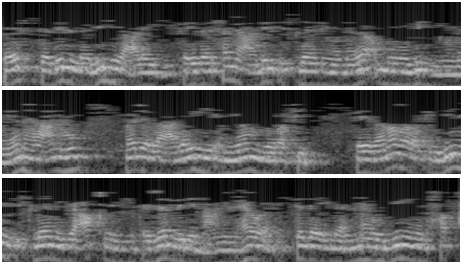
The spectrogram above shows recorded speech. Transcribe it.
فيستدل به عليه. فإذا سمع للإسلام وما يأمر به وما ينهى عنه وجب عليه أن ينظر فيه. فإذا نظر في دين الإسلام بعقل متجرد عن الهوى اهتدى إلى أنه دين الحق.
